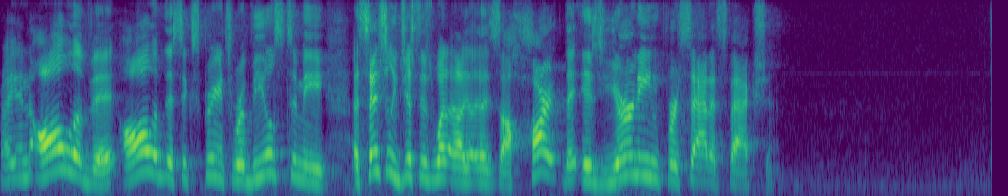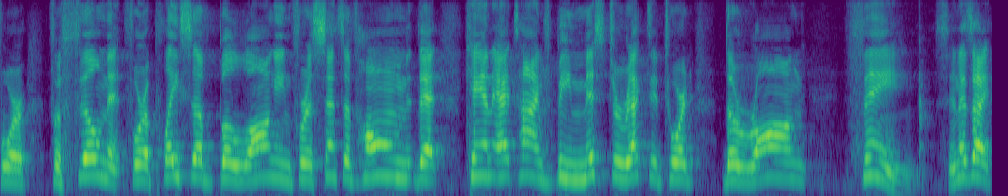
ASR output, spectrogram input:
Right? And all of it, all of this experience reveals to me essentially just as what uh, is a heart that is yearning for satisfaction, for fulfillment, for a place of belonging, for a sense of home that can at times be misdirected toward the wrong things. And as I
